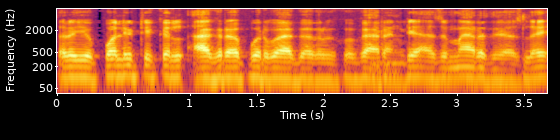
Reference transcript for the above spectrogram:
तर यो पोलिटिकल आग्रह पूर्वाग्रहको कारणले आज महाराजलाई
